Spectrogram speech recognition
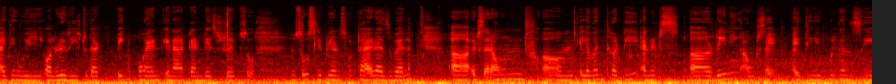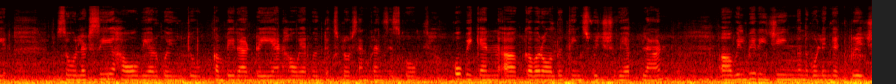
i think we already reached to that big point in our 10 days trip. So i'm so sleepy and so tired as well. Uh, it's around 11:30 um, and it's uh, raining outside. I think people can see it so let's see how we are going to complete our day and how we are going to explore San Francisco. Hope we can uh, cover all the things which we have planned. Uh, we'll be reaching the Golden Gate Bridge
